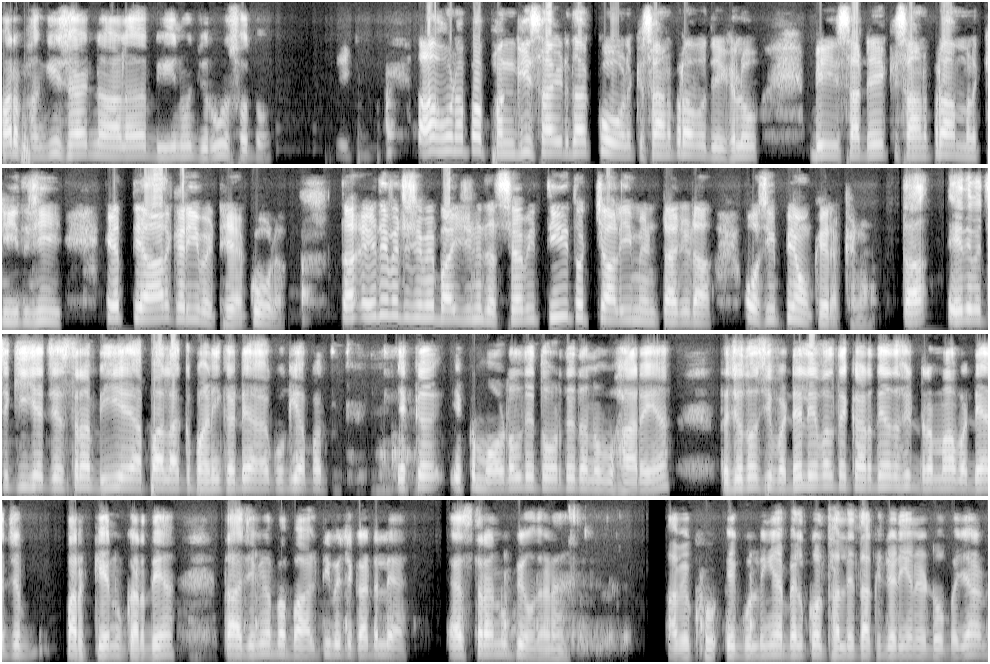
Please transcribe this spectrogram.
ਪਰ ਫੰਗੀਸਾਈਡ ਨਾਲ ਬੀ ਨੂੰ ਜ਼ਰੂਰ ਸੋਧੋ। ਆ ਹੁਣ ਆਪਾਂ ਫੰਗੀਸਾਈਡ ਦਾ ਘੋਲ ਕਿਸਾਨ ਭਰਾਵੋ ਦੇਖ ਲਓ ਵੀ ਸਾਡੇ ਕਿਸਾਨ ਭਰਾ ਮਲਕੀਤ ਜੀ ਇਹ ਤਿਆਰ ਕਰੀ ਬੈਠੇ ਆ ਘੋਲ। ਤਾਂ ਇਹਦੇ ਵਿੱਚ ਜਿਵੇਂ ਬਾਈ ਜੀ ਨੇ ਦੱਸਿਆ ਵੀ 30 ਤੋਂ 40 ਮਿੰਟ ਆ ਜਿਹੜਾ ਉਹ ਅਸੀਂ ਭਿਉਂ ਕੇ ਰੱਖਣਾ ਤਾਂ ਇਹਦੇ ਵਿੱਚ ਕੀ ਹੈ, ਜਿਸ ਤਰ੍ਹਾਂ ਬੀ ਹੈ ਆਪਾਂ ਅਲੱਗ ਪਾਣੀ ਕੱਢਿਆ ਹੋਇਆ, ਕਿਉਂਕਿ ਆਪਾਂ ਇੱਕ ਇੱਕ ਮਾਡਲ ਦੇ ਤੌਰ ਤੇ ਤੁਹਾਨੂੰ ਵਿਖਾ ਰਹੇ ਆ ਤੇ ਜਦੋਂ ਅਸੀਂ ਵੱਡੇ ਲੈਵਲ ਤੇ ਕਰਦੇ ਆ ਤਾਂ ਅਸੀਂ ਡਰਮਾਂ ਵੱਡਿਆਂ 'ਚ ਭਰ ਕੇ ਇਹਨੂੰ ਕਰਦੇ ਆ ਤਾਂ ਜਿਵੇਂ ਆਪਾਂ ਬਾਲਟੀ ਵਿੱਚ ਕੱਢ ਲਿਆ, ਇਸ ਤਰ੍ਹਾਂ ਨੂੰ ਭਿਉਂ ਦੇਣਾ ਆ ਵੇਖੋ, ਇਹ ਗੁੱਲੀਆਂ ਬਿਲਕੁਲ ਥੱਲੇ ਤੱਕ ਜਿਹੜੀਆਂ ਨੇ ਡੁੱਬ ਜਾਣ।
